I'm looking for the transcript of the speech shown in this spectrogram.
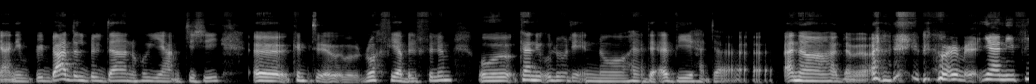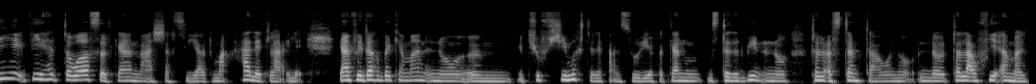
يعني ببعض البلدان وهي عم تيجي آآ كنت روح فيها بالفيلم وكانوا يقولوا لي إنه هذا أبي، هذا أنا، هذا يعني في في هالتواصل كان مع الشخصيات ومع حالة العائلة، كان في رغبة كمان آمم تشوف شيء مختلف عن سوريا، فكانوا مستغربين إنه طلعوا استمتعوا إنه إنه طلعوا في أمل،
